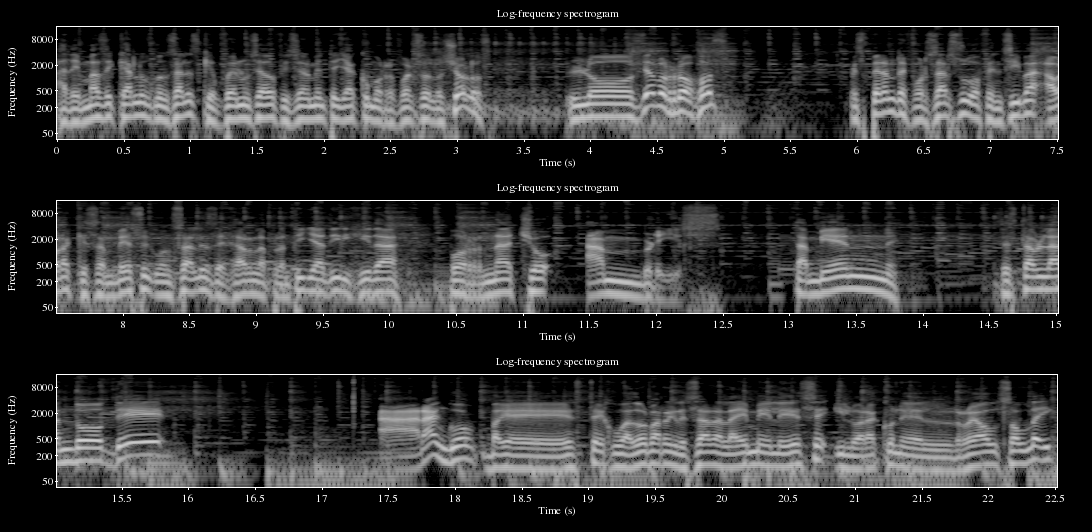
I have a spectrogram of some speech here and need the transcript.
además de Carlos González, que fue anunciado oficialmente ya como refuerzo de los Cholos. Los Diablos Rojos esperan reforzar su ofensiva ahora que Zambeso y González dejaron la plantilla dirigida por Nacho Ambris. También se está hablando de Arango. eh, Este jugador va a regresar a la MLS y lo hará con el Real Salt Lake,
